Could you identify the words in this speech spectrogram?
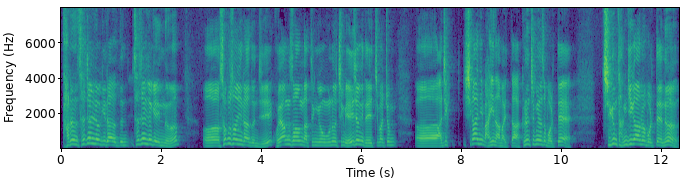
다른 세전역이라든지 세전역에 있는 어, 서부선이라든지 고양선 같은 경우는 지금 예정이 되어 있지만 좀 어, 아직 시간이 많이 남아 있다. 그런 측면에서 볼 때 지금 단기간으로 볼 때는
